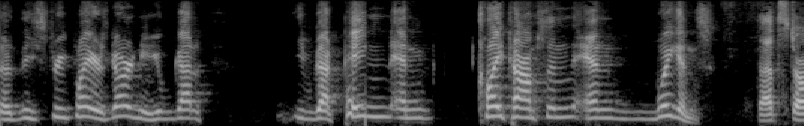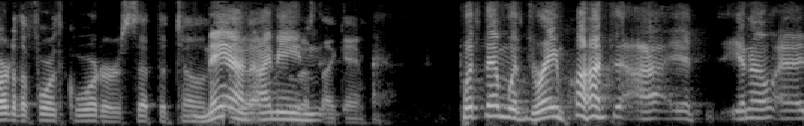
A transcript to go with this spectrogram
uh, these three players guarding you. You've got, you've got Peyton and Klay Thompson and Wiggins. That start of the fourth quarter set the tone. Man, that- I for the rest mean, that game. put them with Draymond. Uh, it, you know, uh,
